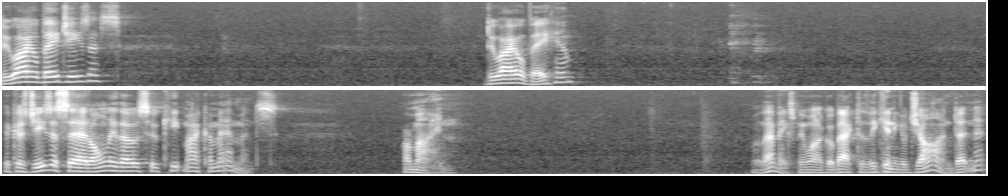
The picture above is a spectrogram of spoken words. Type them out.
Do I obey Jesus? Do I obey him? Because Jesus said, Only those who keep my commandments are mine. Well, that makes me want to go back to the beginning of John, doesn't it?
